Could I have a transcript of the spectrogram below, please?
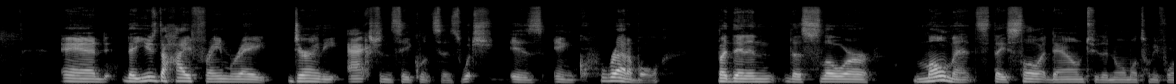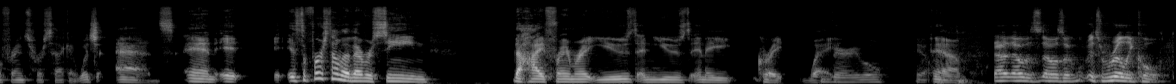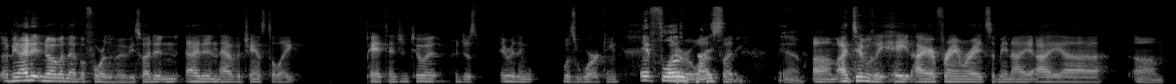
And they use the high frame rate during the action sequences, which is incredible. But then in the slower moments, they slow it down to the normal 24 frames per second, which adds. And it it's the first time I've ever seen the high frame rate used and used in a great way. Variable. Yeah. Yeah. That, that was that was a it's really cool. I mean, I didn't know about that before the movie, so I didn't I didn't have a chance to like pay attention to it. I just everything was working. It flowed it nicely. Was, but, yeah. Um, I typically hate higher frame rates. I mean, I I uh um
